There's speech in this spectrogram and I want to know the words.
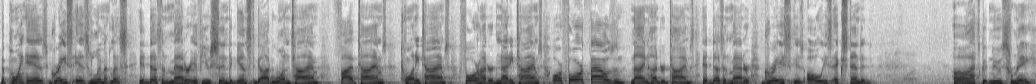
The point is, grace is limitless. It doesn't matter if you sinned against God one time, five times, 20 times, 490 times, or 4,900 times. It doesn't matter. Grace is always extended. Oh, that's good news for me.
